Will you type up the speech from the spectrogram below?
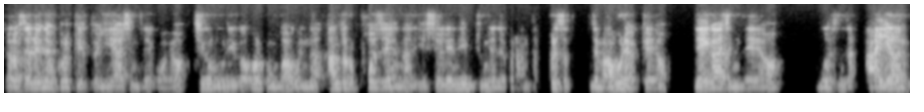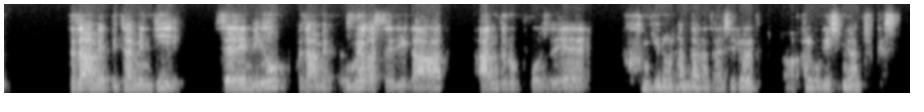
어, 셀레니움 그렇게 또 이해하시면 되고요. 지금 우리가 오늘 공부하고 있는 안드로포즈에는 이 셀레니움 중요한 역할을 한다. 그래서 이제 마무리할게요. 네 가지인데요. 무엇인가? 아연, 그 다음에 비타민 D, 셀레니움, 그 다음에 오메가3가 안드로포즈에 큰 기능을 한다는 사실을 어, 알고 계시면 좋겠습니다.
